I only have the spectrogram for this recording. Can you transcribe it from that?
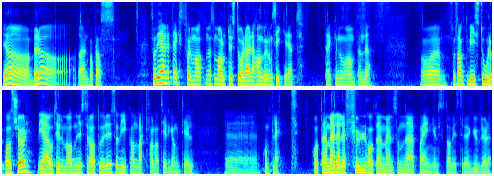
Ja, bra. Da er den på plass. Så de her tekstformatene som alltid står der, det handler om sikkerhet. Det er ikke noe annet enn det. Og eh, som sagt, Vi stoler på oss sjøl. Vi er jo til og med administratorer, så vi kan i hvert fall ha tilgang til eh, komplett HTML, eller full HTML, som det er på engelsk da, hvis dere googler det.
